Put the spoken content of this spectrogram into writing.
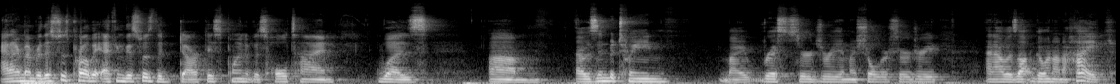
And I remember this was probably, I think this was the darkest point of this whole time was um, I was in between my wrist surgery and my shoulder surgery, and I was going on a hike.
